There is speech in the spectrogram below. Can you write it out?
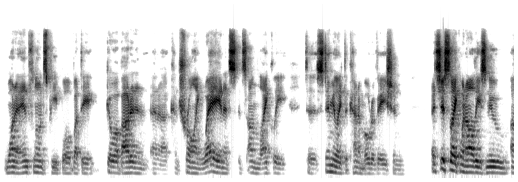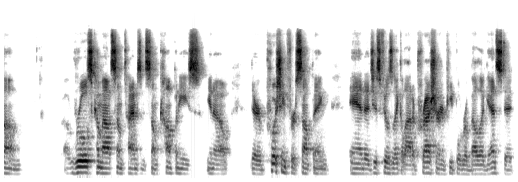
want to influence people, but they go about it in, in, a controlling way, and it's it's unlikely to stimulate the kind of motivation. It's just like when all these new um, uh, rules come out sometimes in some companies, you know, they're pushing for something and it just feels like a lot of pressure and people rebel against it.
